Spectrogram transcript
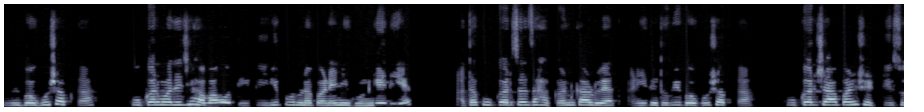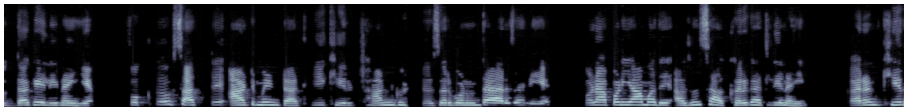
तुम्ही बघू शकता कुकरमध्ये जी हवा होती तीही पूर्णपणे निघून गेली आहे. आता कुकरचं झाकण काढूयात आणि इथे तुम्ही बघू शकता कुकरच्या आपण शिट्टीसुद्धा केली नाही आहे फक्त सात ते आठ मिनिटात ही खीर छान घट्टसर बनून तयार झाली आहे. पण आपण यामध्ये अजून साखर घातली नाही. कारण खीर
